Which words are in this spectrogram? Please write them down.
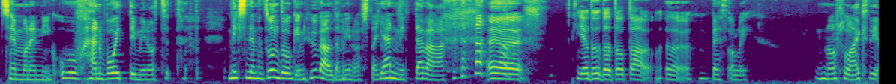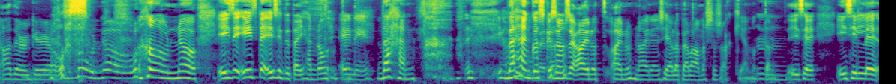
semmonen niinku, uh, hän voitti minut. Miksi tämä tuntuukin hyvältä minusta? Jännittävää. öö, ja tota, tota, öö, Beth oli not like the other girls. Oh no. Oh no. Ei, se, ei sitä esitetä ihan no, Ei niin. vähän. Ihan Vähän, koska se verran. on se ainut, ainut nainen siellä pelaamassa shakkia, mutta mm. ei, se, ei sille,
